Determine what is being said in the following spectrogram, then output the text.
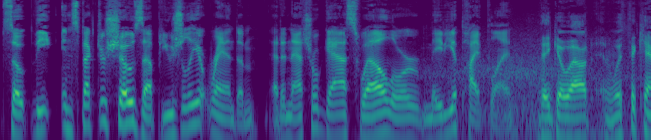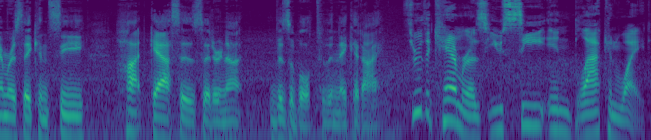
So the inspector shows up, usually at random, at a natural gas well or maybe a pipeline. They go out, and with the cameras, they can see hot gases that are not visible to the naked eye. Through the cameras, you see in black and white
